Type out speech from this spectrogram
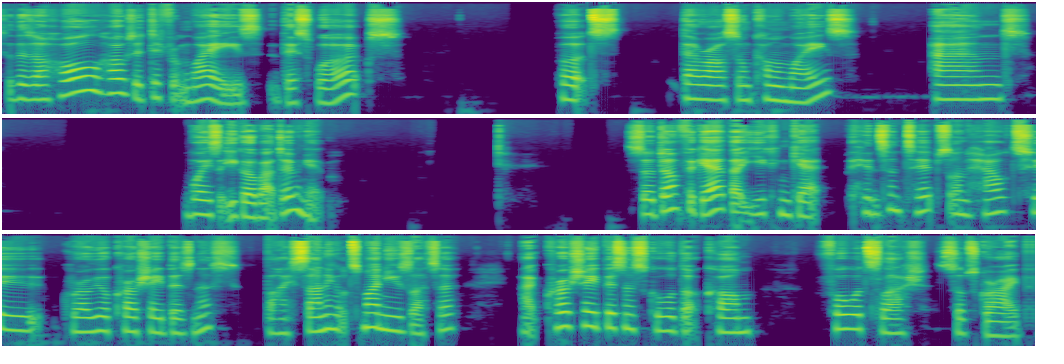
So there's a whole host of different ways this works, but there are some common ways and ways that you go about doing it. So don't forget that you can get hints and tips on how to grow your crochet business by signing up to my newsletter at crochetbusinessschool.com forward slash subscribe.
